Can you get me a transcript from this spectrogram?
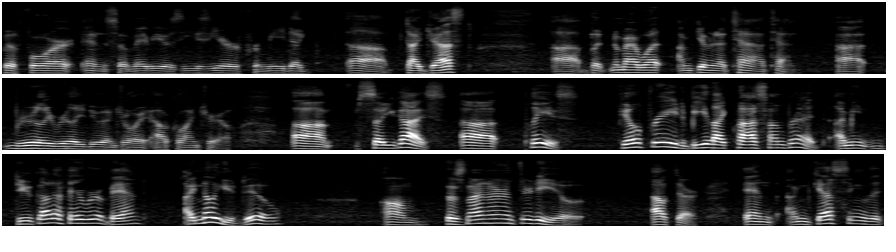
before, and so maybe it was easier for me to uh, digest. Uh, but no matter what, I'm giving it a 10 out of 10. Uh, really, really do enjoy Alkaline Trio. Um, so, you guys, uh, please feel free to be like Class on Bread. I mean, do you got a favorite band? I know you do. Um, there's 930 you out there, and I'm guessing that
